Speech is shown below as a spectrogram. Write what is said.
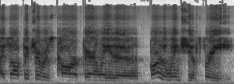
I saw a picture of his car. Apparently, the part of the windshield's pretty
